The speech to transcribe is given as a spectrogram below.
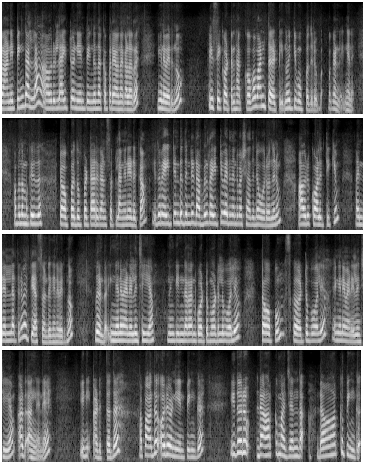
റാണി പിങ്ക് അല്ല ഒരു ലൈറ്റ് ഒനിയൻ പിങ്ക് എന്നൊക്കെ പറയാവുന്ന കളറ് ഇങ്ങനെ വരുന്നു. P C cotton Hakoba one thirty നൂറ്റി മുപ്പത് രൂപ. ഒക്കെ ഉണ്ട് ഇങ്ങനെ. അപ്പോൾ നമുക്കിത് ടോപ്പ് ദുപ്പട്ട ഒരു കൺസെപ്റ്റിൽ അങ്ങനെ എടുക്കാം. ഇത് റേറ്റ് ഉണ്ട് ഇതിന്റെ ഡബിൾ റേറ്റ് വരുന്നുണ്ട് പക്ഷേ അതിന്റെ ഓരോന്നിനും ആ ഒരു ക്വാളിറ്റിക്കും അതിന്റെ എല്ലാത്തിനും വ്യത്യാസമുണ്ട്. ഇങ്ങനെ വരുന്നു. ഇതുണ്ട് ഇങ്ങനെ വേണേലും ചെയ്യാം. നിങ്ങൾക്ക് ഇന്നർ ആൻഡ് കോട്ട് മോഡൽ പോലെയോ ടോപ്പും സ്കേർട്ട് പോലെയോ എങ്ങനെ വേണേലും ചെയ്യാം. അത് അങ്ങനെ. ഇനി അടുത്തത് അപ്പോൾ അത് ഒരു ഒണിയൻ പിങ്ക് ഇതൊരു ഡാർക്ക് മജന്ത ഡാർക്ക് പിങ്ക്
